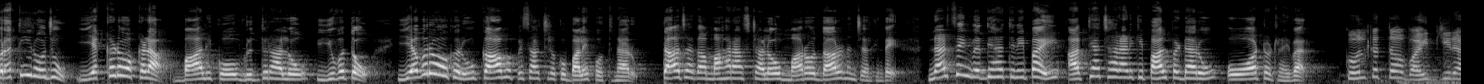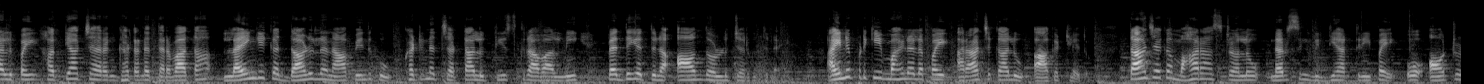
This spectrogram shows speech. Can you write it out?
ప్రతిరోజు ఎక్కడో అక్కడ బాలికో వృద్ధురాలో యువతో ఎవరో ఒకరు కామ పిశాచులకు బలైపోతున్నారు. తాజాగా మహారాష్ట్రలో మరో దారుణం జరిగింది. నర్సింగ్ విద్యార్థినిపై అత్యాచారానికి పాల్పడ్డారు ఓ ఆటో డ్రైవర్. కోల్కతా వైద్యురాలపై హత్యాచారం ఘటన తర్వాత లైంగిక దాడులను ఆపేందుకు కఠిన చట్టాలు తీసుకురావాలని పెద్ద ఎత్తున ఆందోళనలు జరుగుతున్నాయి. అయినప్పటికీ మహిళలపై అరాచకాలు ఆగట్లేదు. తాజాగా మహారాష్ట్రలో నర్సింగ్ విద్యార్థినిపై ఓ ఆటో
